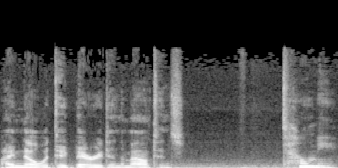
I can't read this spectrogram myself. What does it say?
I know what they buried in the mountains. Tell me.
